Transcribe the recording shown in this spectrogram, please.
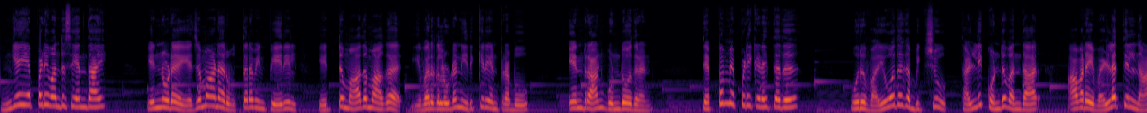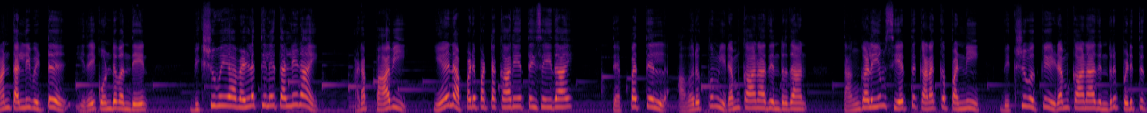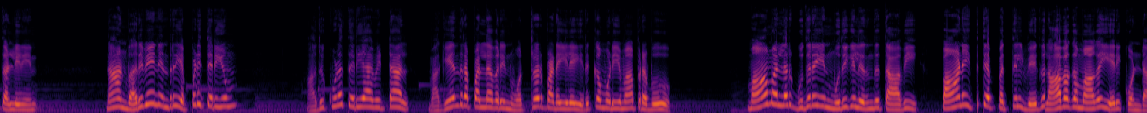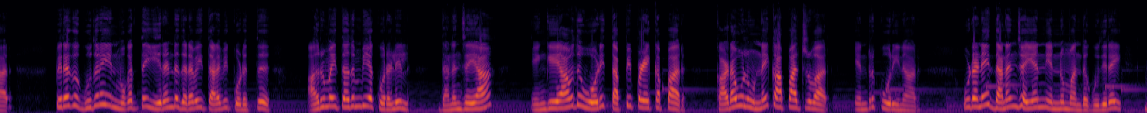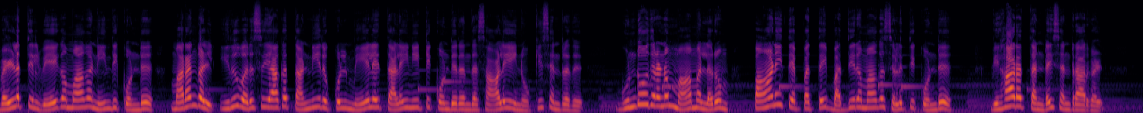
இங்கே எப்படி வந்து சேர்ந்தாய்? என்னுடைய எஜமானர் உத்தரவின் பேரில் எட்டு மாதமாக இவர்களுடன் இருக்கிறேன் பிரபு என்றான் குண்டோதரன். தெப்பம் எப்படி கிடைத்தது? ஒரு வயோதக பிக்ஷு தள்ளி கொண்டு வந்தார். அவரை வெள்ளத்தில் நான் தள்ளிவிட்டு இதை கொண்டு வந்தேன். பிக்ஷுவையா வெள்ளத்திலே தள்ளினாய்? அடப்பாவி! ஏன் அப்படிப்பட்ட காரியத்தை செய்தாய்? தெப்பத்தில் அவருக்கும் இடம் காணாதென்றுதான். தங்களையும் சேர்த்து கணக்கு பண்ணி பிக்ஷுவுக்கு இடம் காணாதென்று பிடித்து தள்ளினேன். நான் வருவேன் என்று எப்படி தெரியும்? அது கூட தெரியாவிட்டால் மகேந்திர பல்லவரின் ஒற்றர் படையிலே இருக்க முடியுமா பிரபு? மாமல்லர் குதிரையின் முதுகிலிருந்து தாவி பானை தெப்பத்தில் வெகு லாவகமாக ஏறிக்கொண்டார். பிறகு குதிரையின் முகத்தை இரண்டு தடவை தடவி கொடுத்து அருமை ததும்பிய குரலில் தனஞ்சயா எங்கேயாவது ஓடி தப்பிப் பிழைக்கப்பார். கடவுள் உன்னை காப்பாற்றுவார் என்று கூறினார். உடனே தனஞ்சயன் என்னும் அந்த குதிரை வெள்ளத்தில் வேகமாக நீந்திக் கொண்டு மரங்கள் இரு வரிசையாக தண்ணீருக்குள் மேலே தலை நீட்டிக் கொண்டிருந்த சாலையை நோக்கி சென்றது. குண்டோதரனும் மாமல்லரும் பானை தெப்பத்தை பத்திரமாக செலுத்திக் கொண்டு விஹாரத்தண்டை சென்றார்கள்.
